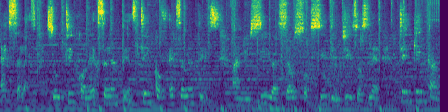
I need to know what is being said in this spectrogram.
excellence. So think on excellent things. Think of excellent things, and you see yourself succeed in Jesus' name. Thinking can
